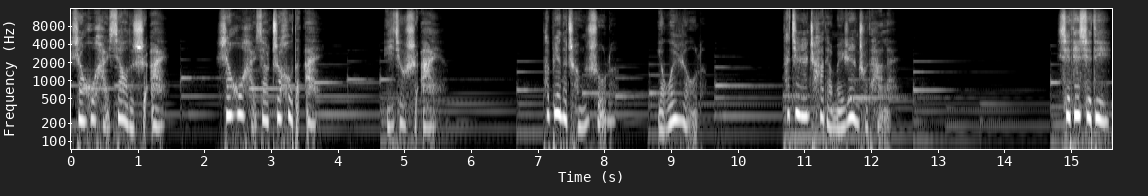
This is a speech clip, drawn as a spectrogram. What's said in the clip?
山呼海啸的是爱，山呼海啸之后的爱，依旧是爱。他变得成熟了，也温柔了。他竟然差点没认出他来。谢天谢地，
